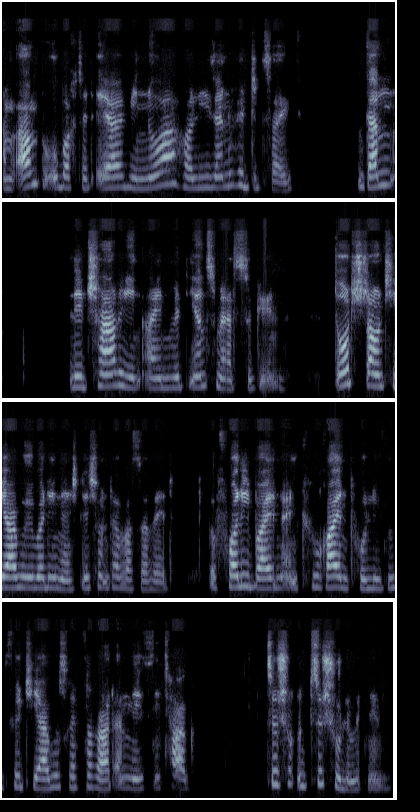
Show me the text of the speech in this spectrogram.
Am Abend beobachtet er, wie Noah Holly seine Hütte zeigt. Dann lädt Shari ihn ein, mit ihr ins Meer zu gehen. Dort staunt Tiago über die nächtliche Unterwasserwelt, bevor die beiden einen Korallenpolypen für Tiagos Referat am nächsten Tag zur, Schu zur Schule mitnehmen.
